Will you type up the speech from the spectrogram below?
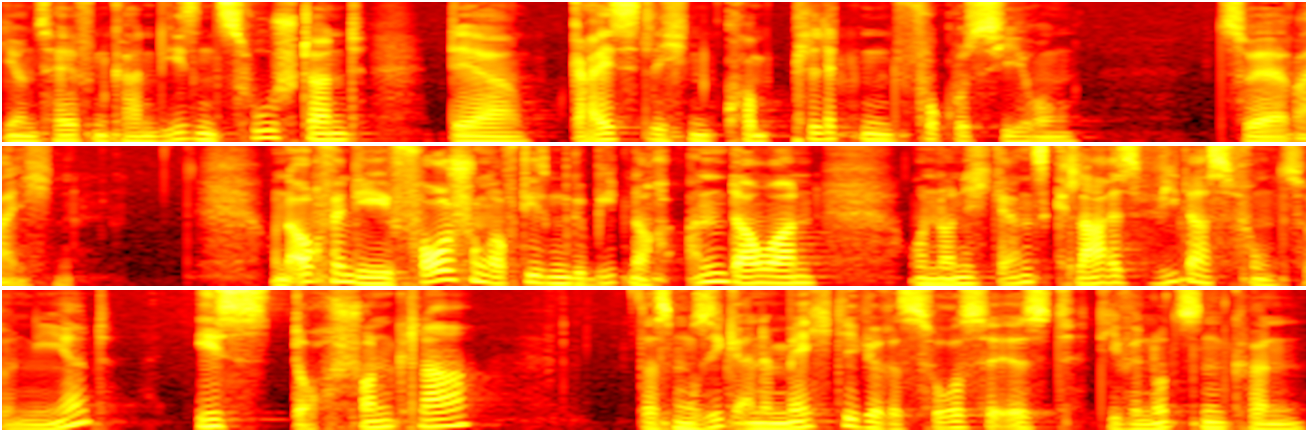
die uns helfen kann, diesen Zustand der geistlichen kompletten Fokussierung zu erreichen. Und auch wenn die Forschung auf diesem Gebiet noch andauern und noch nicht ganz klar ist, wie das funktioniert, ist doch schon klar, dass Musik eine mächtige Ressource ist, die wir nutzen können,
